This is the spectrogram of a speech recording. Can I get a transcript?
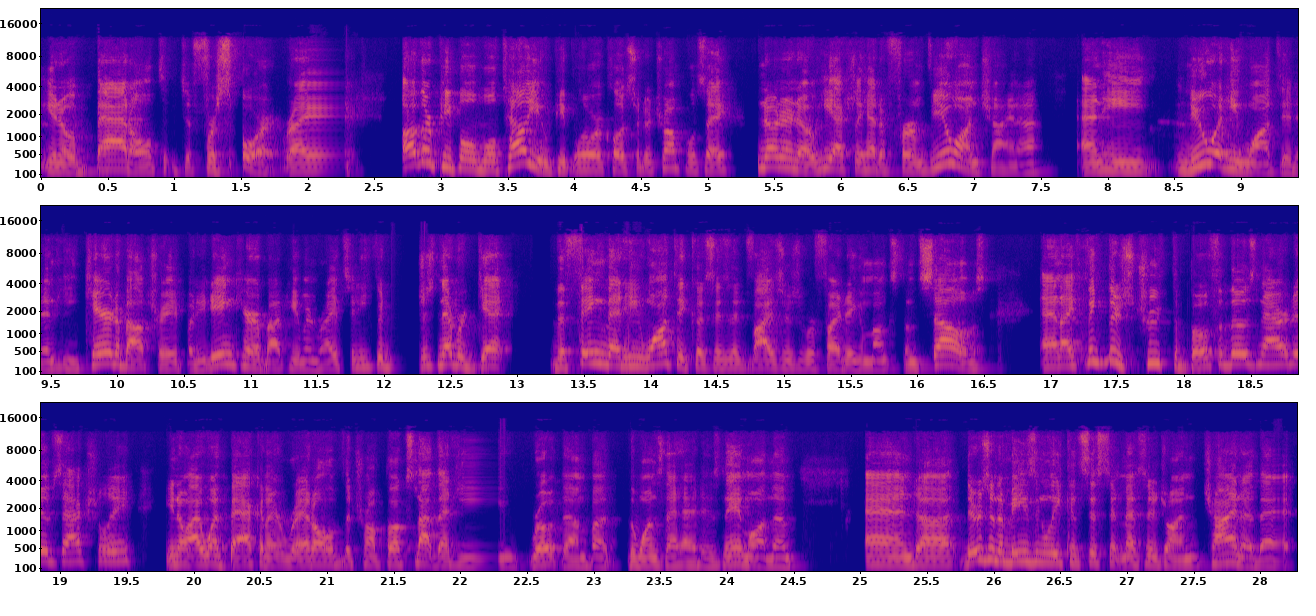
you know, battle to, to, for sport, right? Other people will tell you, people who are closer to Trump will say, no, no, no, he actually had a firm view on China and he knew what he wanted and he cared about trade, but he didn't care about human rights and he could just never get the thing that he wanted because his advisors were fighting amongst themselves. And I think there's truth to both of those narratives, actually. You know, I went back and I read all of the Trump books, not that he wrote them, but the ones that had his name on them. And uh, there's an amazingly consistent message on China that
